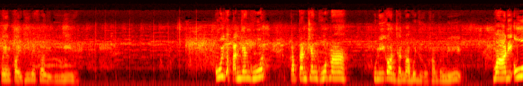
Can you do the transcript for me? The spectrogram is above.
ก็ยังต่อยพี่ไม่เข้าอยู่ดี อุ้ยกับตันแชงคูดกับตันแชงคูดมากูหนี้ก่อนฉันมาเพื่ออยู่สงครามครั้งนี้ มาดิโอ้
